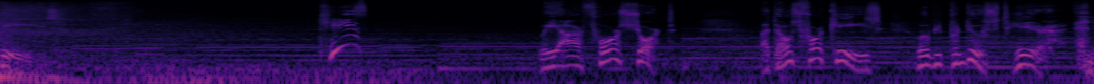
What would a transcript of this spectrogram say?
keys. Keys? We are four short, but those four keys will be produced here and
